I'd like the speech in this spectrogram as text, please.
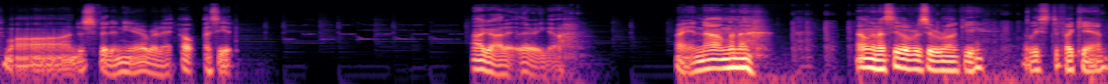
Come on, just fit in here. I, oh, I see it. I got it. There you go. All right, and now I'm gonna I'm gonna save over Super Monkey. At least if I can.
